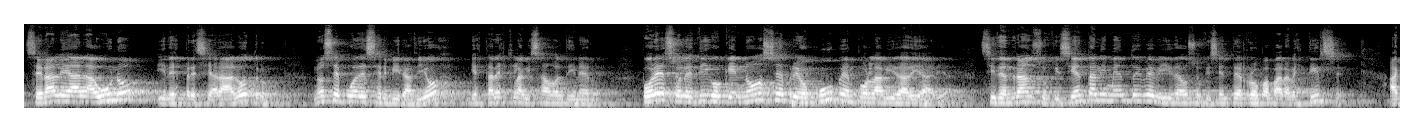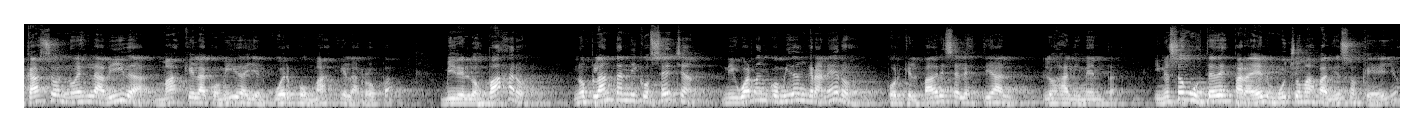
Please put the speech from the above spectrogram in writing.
será leal a uno y despreciará al otro. No se puede servir a Dios y estar esclavizado al dinero. Por eso les digo que no se preocupen por la vida diaria, si tendrán suficiente alimento y bebida o suficiente ropa para vestirse. ¿Acaso no es la vida más que la comida y el cuerpo más que la ropa? Miren los pájaros, no plantan ni cosechan, ni guardan comida en graneros, porque el Padre Celestial los alimenta. ¿Y no son ustedes para Él mucho más valiosos que ellos?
